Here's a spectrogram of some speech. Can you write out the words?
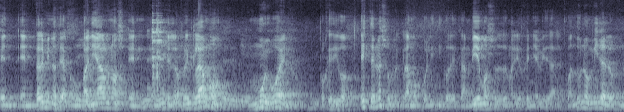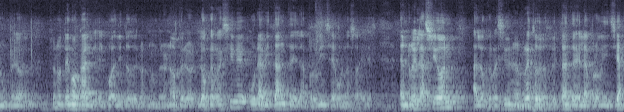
En, en términos de acompañarnos en, en- en los reclamos, muy bueno. Porque digo, este no es un reclamo político de Cambiemos de María Eugenia Vidal. Cuando uno mira los números, yo no tengo acá el, cuadrito de los números, ¿no? pero lo que recibe un habitante de la provincia de Buenos Aires en relación a lo que reciben el resto de los habitantes de la provincia,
